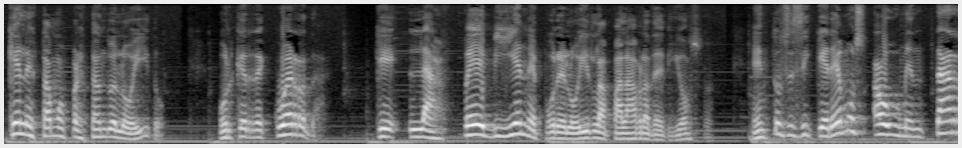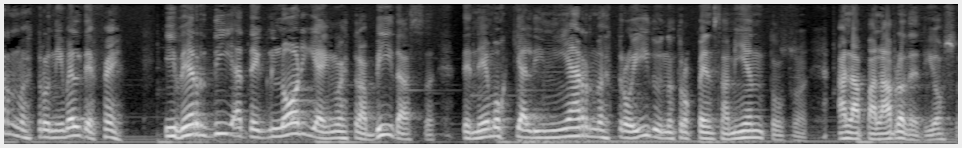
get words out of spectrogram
qué le estamos prestando el oído? Porque recuerda que la fe viene por el oír la palabra de Dios. Entonces, si queremos aumentar nuestro nivel de fe y ver días de gloria en nuestras vidas, tenemos que alinear nuestro oído y nuestros pensamientos a la palabra de Dios.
